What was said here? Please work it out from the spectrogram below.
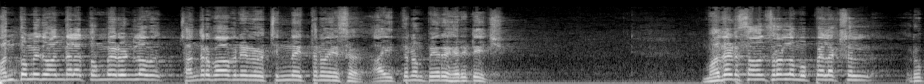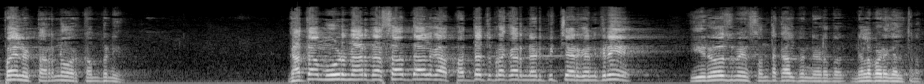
పంతొమ్మిది వందల తొంభై రెండులో చంద్రబాబు నాయుడు చిన్న ఇత్తనం వేశారు. ఆ ఇత్తనం పేరు హెరిటేజ్. మొదటి సంవత్సరంలో ముప్పై లక్షలు రూపాయలు టర్న్ ఓవర్ కంపెనీ గత మూడున్నర దశాబ్దాలుగా పద్ధతి ప్రకారం నడిపించారు కనుకనే ఈ రోజు మేము సొంత కాలపై నిలబ నిలబడగలుగుతున్నాం.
